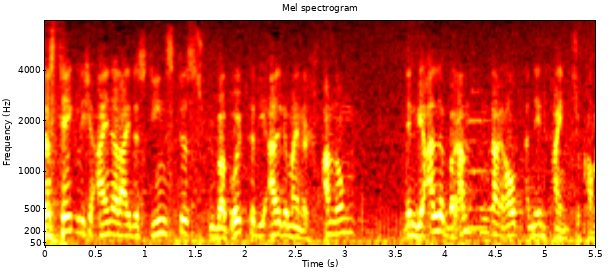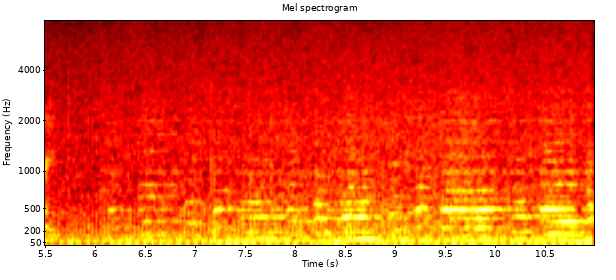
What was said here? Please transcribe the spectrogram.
Das tägliche Einerlei des Dienstes überbrückte die allgemeine Spannung, denn wir alle brannten darauf, an den Feind zu kommen. Stoppen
